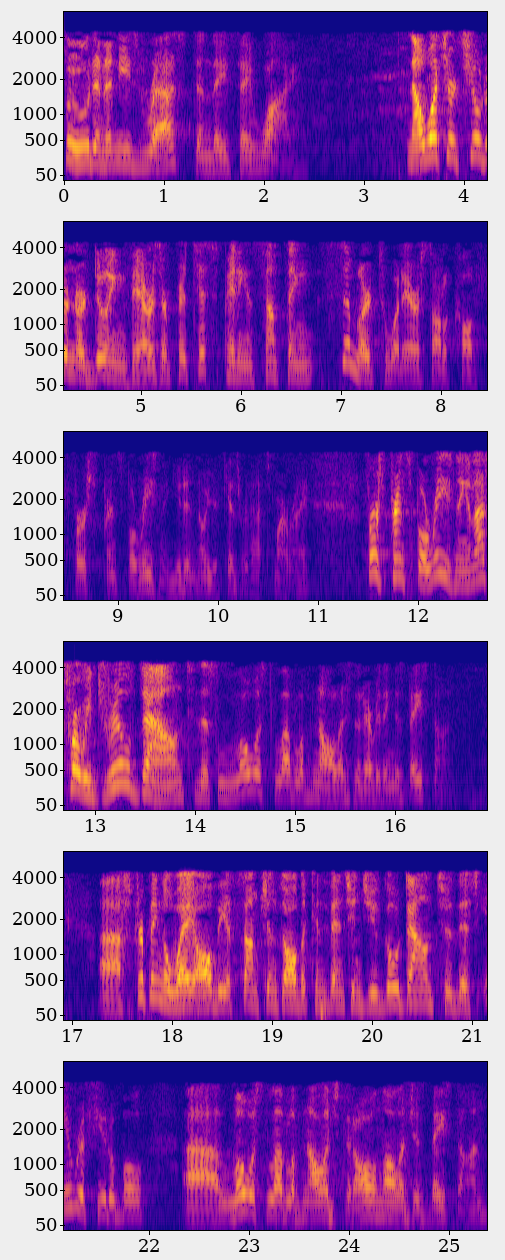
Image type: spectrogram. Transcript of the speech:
food and it needs rest. And they say, why? Now, what your children are doing there is they're participating in something similar to what Aristotle called first principle reasoning. You didn't know your kids were that smart, right? First principle reasoning, and that's where we drill down to this lowest level of knowledge that everything is based on uh, stripping away all the assumptions, all the conventions, you go down to this irrefutable, uh, lowest level of knowledge that all knowledge is based on.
